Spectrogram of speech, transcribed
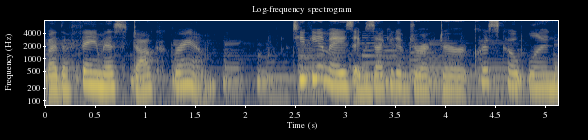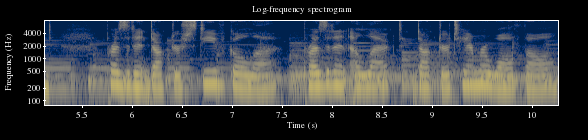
by the famous Doc Graham. TVMA's executive director, Chris Copeland, President Dr. Steve Gola, President elect Dr. Tamara Walthall,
